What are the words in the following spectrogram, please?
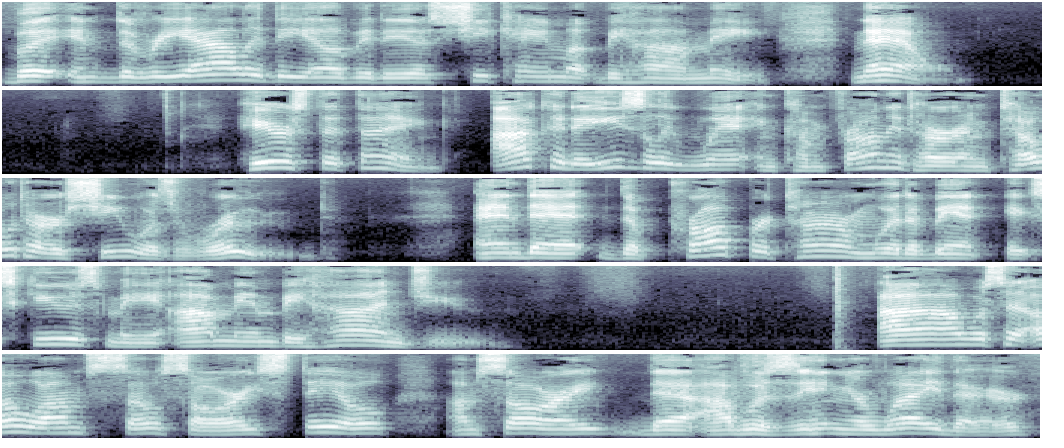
But in the reality of it is, she came up behind me. Now, here's the thing I could easily went and confronted her and told her she was rude and that the proper term would have been, Excuse me, I'm in behind you. I would say, Oh, I'm so sorry. Still, I'm sorry that I was in your way there.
